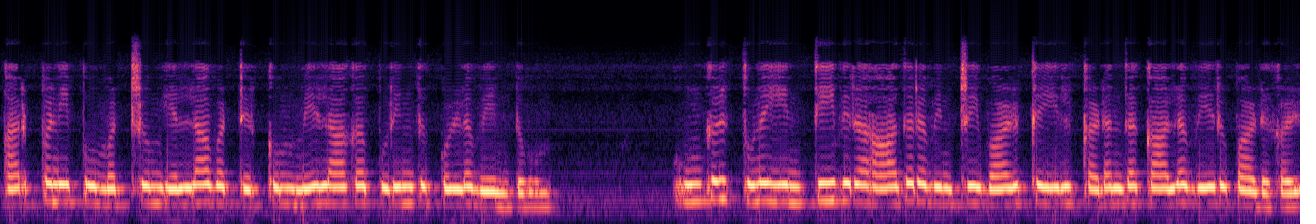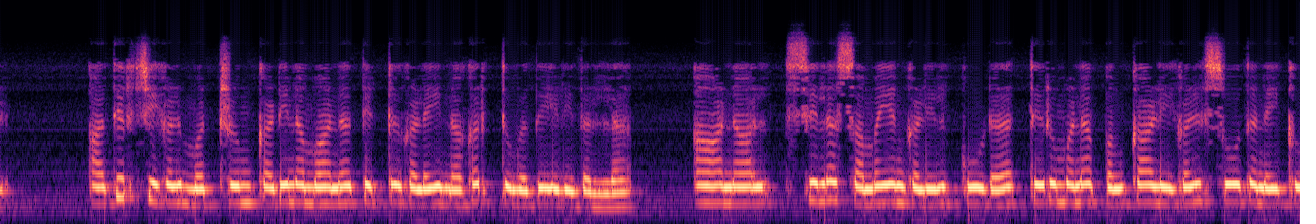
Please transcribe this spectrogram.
அர்ப்பணிப்பு மற்றும் எல்லாவற்றிற்கும் மேலாக புரிந்து கொள்ள வேண்டும். உங்கள் துணையின் தீவிர ஆதரவின்றி வாழ்க்கையில் கடந்த கால வேறுபாடுகள் அதிர்ச்சிகள் மற்றும் கடினமான திட்டுகளை நகர்த்துவது எளிதல்ல. ஆனால் சில சமயங்களில் கூட திருமண பங்காளிகள் சோதனைக்கு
